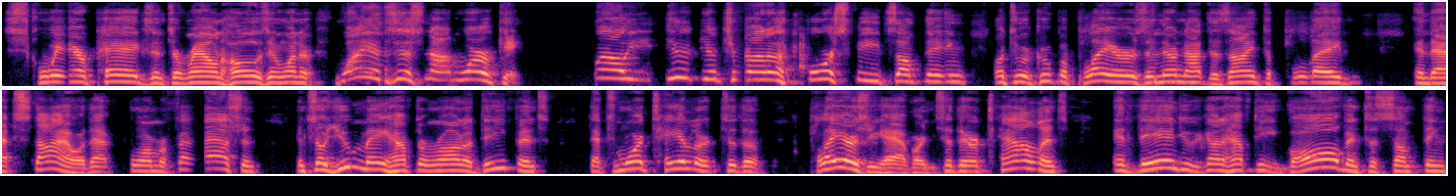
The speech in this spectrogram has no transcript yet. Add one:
square pegs into round holes and wonder, why is this not working? Well, you, you're trying to force feed something onto a group of players and they're not designed to play in that style or that form or fashion. And so you may have to run a defense that's more tailored to the players you have or to their talents. And then you're going to have to evolve into something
